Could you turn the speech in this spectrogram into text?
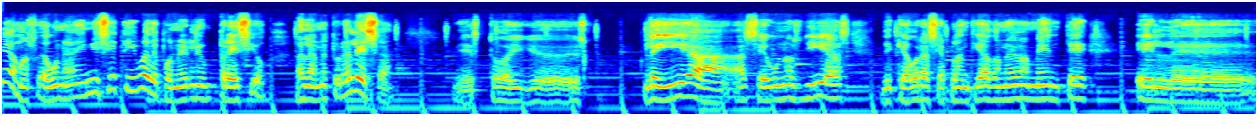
digamos, fue una iniciativa de ponerle un precio a la naturaleza. Estoy, eh, leía hace unos días de que ahora se ha planteado nuevamente eh,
